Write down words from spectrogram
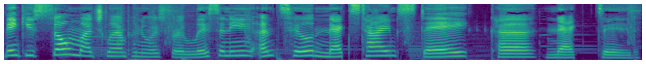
Thank you so much, Glampreneurs, for listening. Until next time, stay connected.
